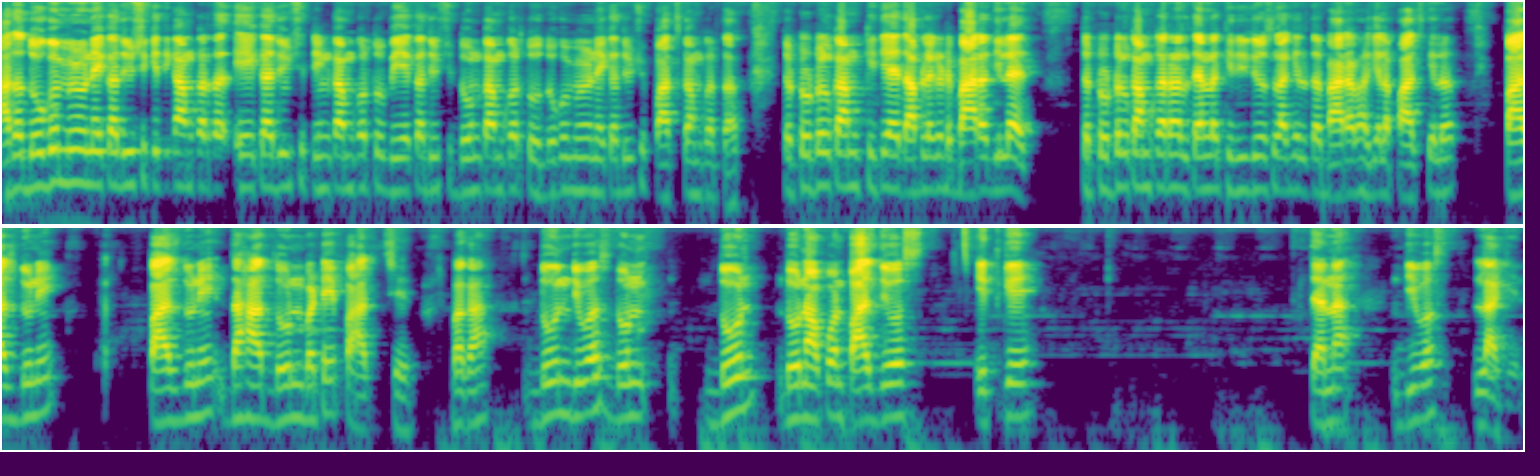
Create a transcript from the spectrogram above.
आता दोघं मिळून एका दिवशी किती काम करतात? ए एका दिवशी तीन काम करतो बी एका दिवशी दोन काम करतो. दोघं मिळून एका दिवशी पाच काम करतात. तर टोटल काम किती आहेत? आपल्याकडे बारा दिले आहेत तर टोटल काम करायला त्यांना किती दिवस लागेल? तर बारा भागेला पाच केलं. पाच दुने पाच दुने दहा दोन बटे पाचशे बघा दोन दिवस दोन दोन दोन आपण पाच दिवस इतके त्यांना दिवस लागेल.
